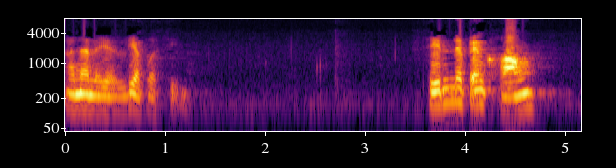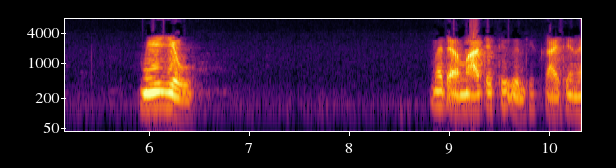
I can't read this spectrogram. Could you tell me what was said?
อันนั้นเลยเรียกว่าศีลศีลเนี่ยเป็นของมีอยู่ ไม่ได้มาจากที่อื่นที่ไกลที่ไหน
